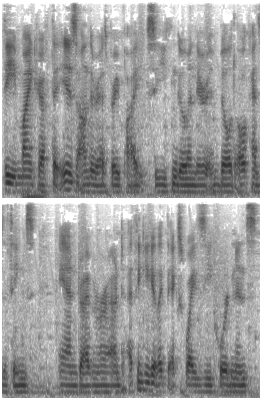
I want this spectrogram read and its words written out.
the Minecraft that is on the Raspberry Pi. So you can go in there and build all kinds of things and drive them around. I think you get like the X, Y, Z coordinates,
